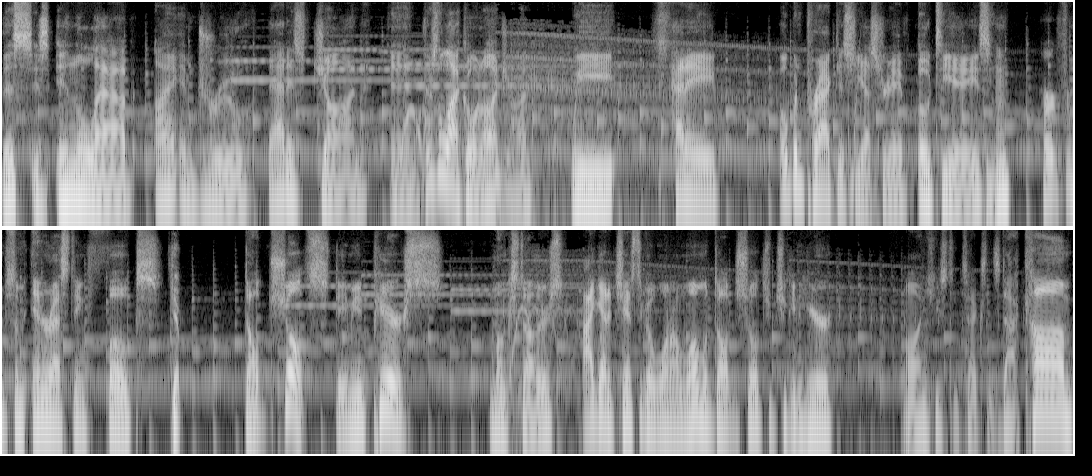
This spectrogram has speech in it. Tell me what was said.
This is In the Lab. I am Drew. That is John. And there's a lot going on, John. We had a open practice yesterday of OTAs. Mhm. Heard from some interesting folks. Yep. Dalton Schultz, Dameon Pierce, amongst others. I got a chance to go one on one with Dalton Schultz, which you can hear on HoustonTexans.com.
